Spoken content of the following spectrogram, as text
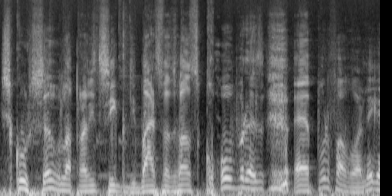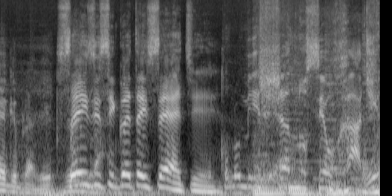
excursão lá para 25 de março, fazer umas compras, é, por favor, liga aqui pra mim. 6 e 57 Mexa no seu rádio.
